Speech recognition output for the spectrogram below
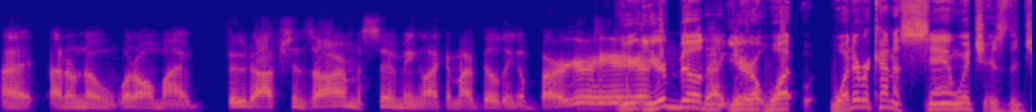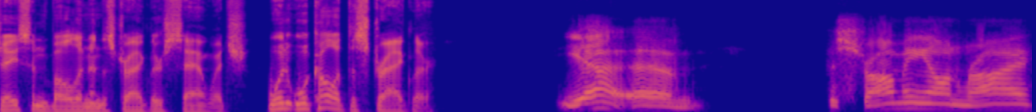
I I don't know what all my food options are. I'm assuming like, am I building a burger here? You're, building, you're building your what whatever kind of sandwich is the Jason Boland and the Stragglers sandwich. We'll, we'll call it the Straggler. yeah, um, pastrami on rye,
